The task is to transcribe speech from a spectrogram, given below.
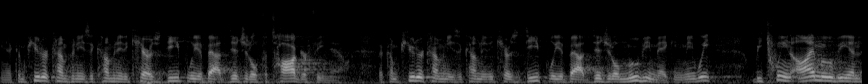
You know, a computer company is a company that cares deeply about digital photography now. A computer company is a company that cares deeply about digital movie making. I mean, we, between iMovie and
